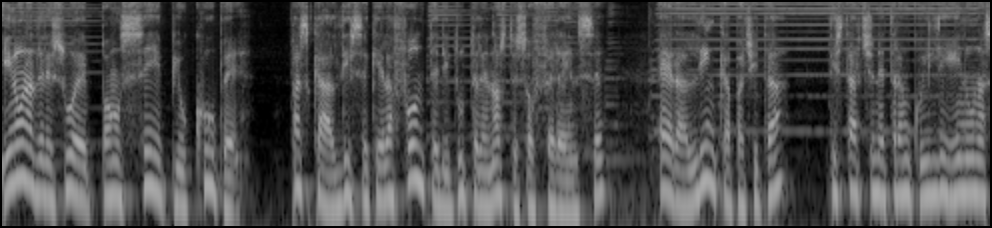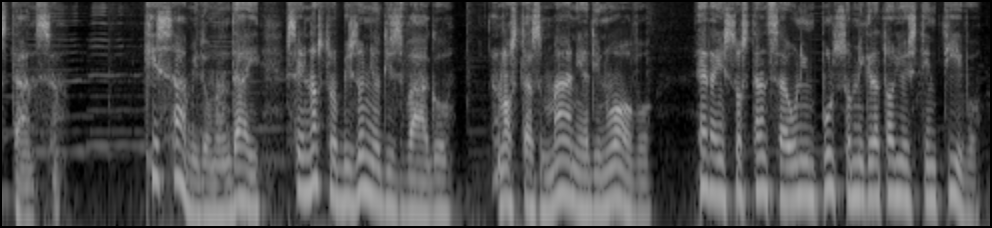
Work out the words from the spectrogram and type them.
In una delle sue pensée più cupe, Pascal disse che la fonte di tutte le nostre sofferenze era l'incapacità di starcene tranquilli in una stanza. Chissà, mi domandai, se il nostro bisogno di svago, la nostra smania di nuovo, era in sostanza un impulso migratorio istintivo,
